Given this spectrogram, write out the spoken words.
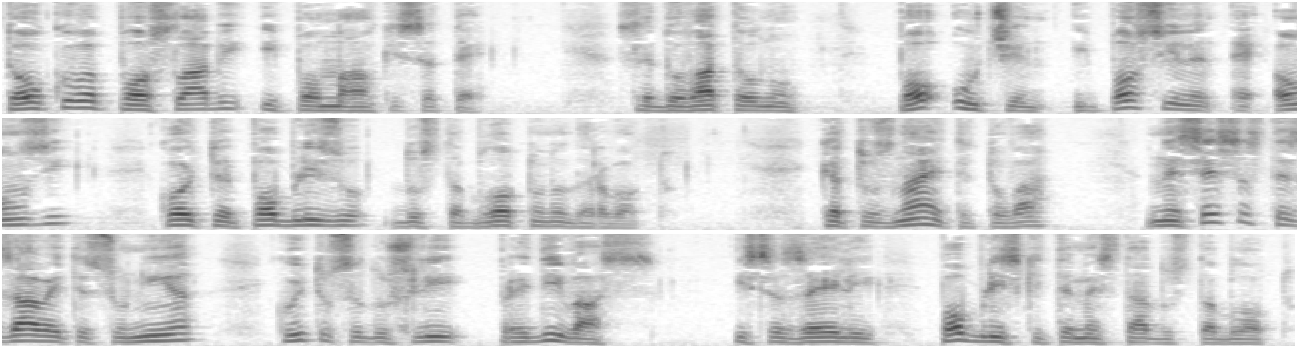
толкова по-слаби и по-малки са те. Следователно, по-учен и по-силен е онзи, който е по-близо до стъблото на дървото. Като знаете това, не се състезавайте с уния, които са дошли преди вас и са заели по-близките места до стъблото.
